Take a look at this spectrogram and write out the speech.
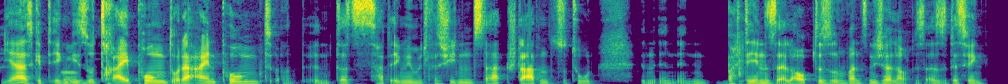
Ja, es gibt irgendwie Ähm. so 3 Punkt oder 1 Punkt und und das hat irgendwie mit verschiedenen Sta Staaten zu tun, in in in bei denen es erlaubt ist und wann's nicht erlaubt ist. Also, deswegen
